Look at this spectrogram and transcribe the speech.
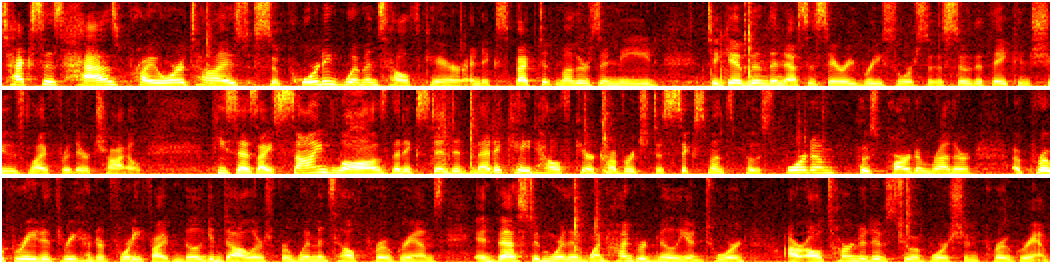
Texas has prioritized supporting women's health care and expectant mothers in need to give them the necessary resources so that they can choose life for their child. He says, I signed laws that extended Medicaid health care coverage to six months postpartum, postpartum rather, appropriated $345 million for women's health programs, invested more than 100 million toward our Alternatives to Abortion program.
